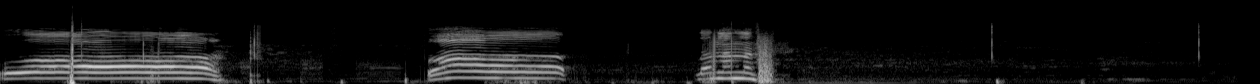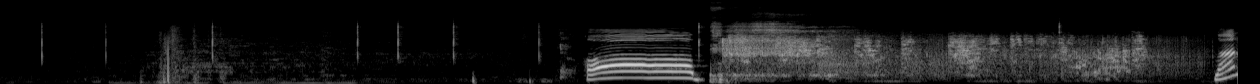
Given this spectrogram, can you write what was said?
Oh. Oh. Lan lan lan. Hop. Lan.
